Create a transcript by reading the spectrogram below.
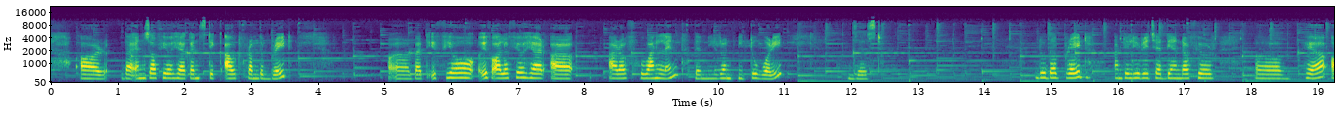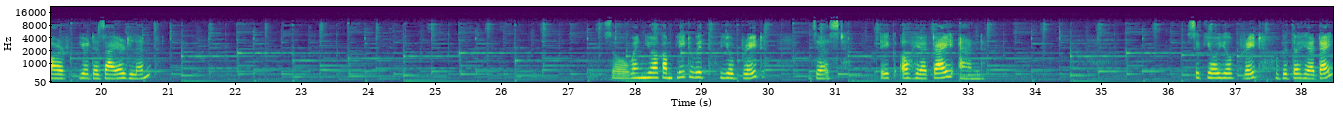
or the ends of your hair can stick out from the braid. Uh, but if your if all of your hair are are of one length then you don't need to worry. Just do the braid until you reach at the end of your uh, hair or your desired length. So when you are complete with your braid just take a hair tie and secure your braid with the hair tie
